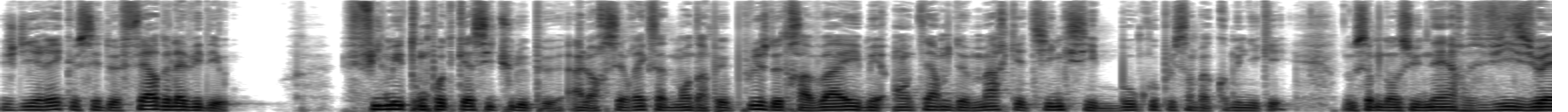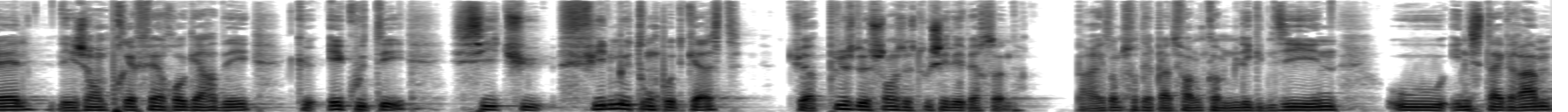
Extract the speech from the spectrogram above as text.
je dirais que c'est de faire de la vidéo. Filmer ton podcast si tu le peux. Alors c'est vrai que ça demande un peu plus de travail, mais en termes de marketing, c'est beaucoup plus simple à communiquer. Nous sommes dans une ère visuelle, les gens préfèrent regarder que écouter. Si tu filmes ton podcast, tu as plus de chances de toucher des personnes. Par exemple sur des plateformes comme LinkedIn ou Instagram,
